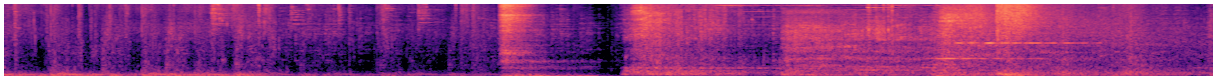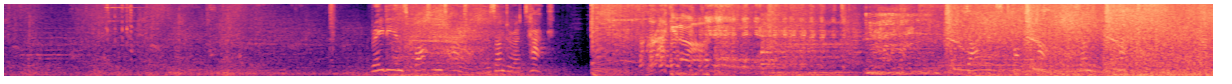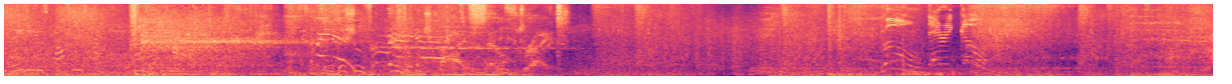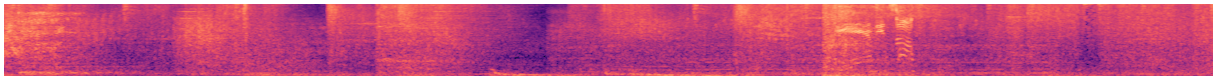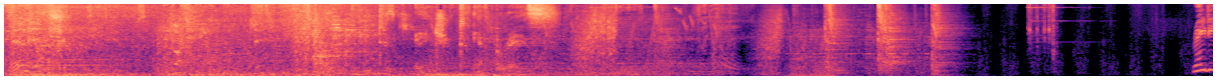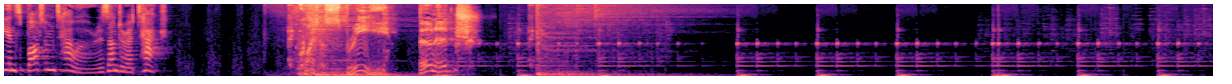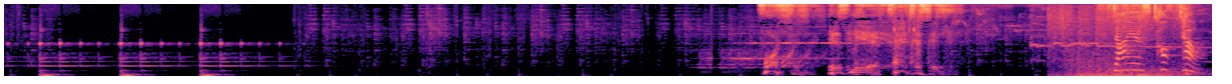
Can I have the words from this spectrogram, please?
Bottom tower is under attack. Rock it on! Dire's top tower is under attack. Radiant's bottom tower is under attack. A condition for Overwatch I self right. Radiant's bottom tower is under attack. Quite a spree. Earnage.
